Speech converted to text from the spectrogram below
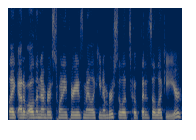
Like out of all the numbers, 23 is my lucky number. So let's hope that it's a lucky year.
